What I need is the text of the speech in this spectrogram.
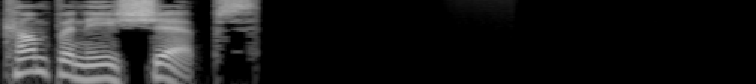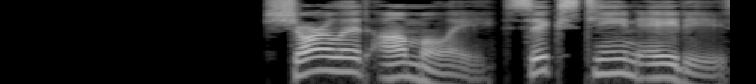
Company ships Charlotte Amalie 1680s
